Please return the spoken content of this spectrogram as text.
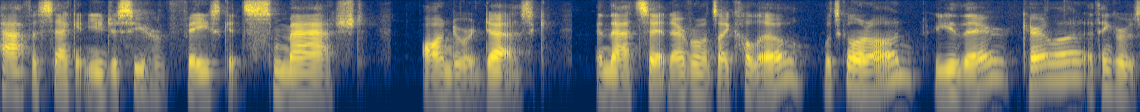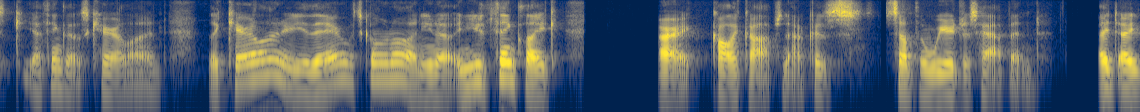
half a second, you just see her face get smashed onto her desk, and that's it. Everyone's like, "Hello, what's going on? Are you there, Caroline?" I think it was I think that was Caroline. Like, Caroline, are you there? What's going on? You know, and you'd think like, "All right, call the cops now because something weird just happened." I, I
